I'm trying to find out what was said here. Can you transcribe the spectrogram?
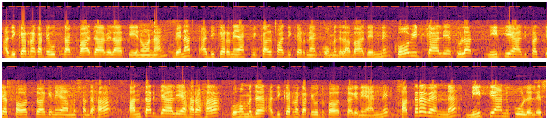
අධිකරණ කටයුත්තක් බාධා වෙලා තියෙනවා නම් වෙනත් අධිකරණයක් විකල්ප අධිකරණයක් කොහොමද ලබා දෙන්නේ? කෝවිඩ් කාලය තුලත් නීතිය ආධිපත්‍යයක් පවත්වාගෙන යාම සඳහා අන්තර්ජාලය හරහා කොහොමද අධිකරණ කටයුතු පවත්වාගෙන යන්නේ? හතරවැන්න නීත්‍යානුකූල ලෙස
